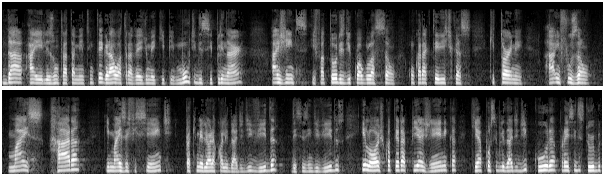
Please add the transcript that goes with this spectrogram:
dar a eles um tratamento integral através de uma equipe multidisciplinar, agentes e fatores de coagulação com características que tornem a infusão mais rara e mais eficiente para que melhore a qualidade de vida desses indivíduos e, lógico, a terapia gênica que é a possibilidade de cura para esse distúrbio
